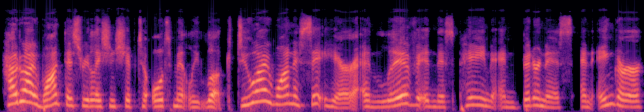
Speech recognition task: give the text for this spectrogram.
How do I want this relationship to ultimately look? Do I want to sit here and live in this pain and bitterness and anger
